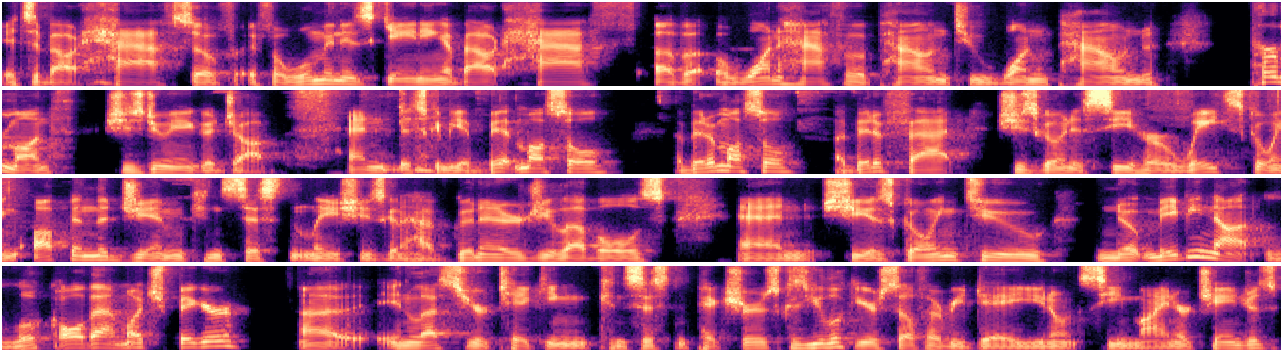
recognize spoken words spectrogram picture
It's about half. So if, if, a woman is gaining about half of a, a, one half of a pound to one pound per month, she's doing a good job. And it's going to be a bit muscle, a bit of muscle, a bit of fat. She's going to see her weights going up in the gym consistently. She's going to have good energy levels and she is going to know, maybe not look all that much bigger. Uh, unless you're taking consistent pictures, because you look at yourself every day, you don't see minor changes.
